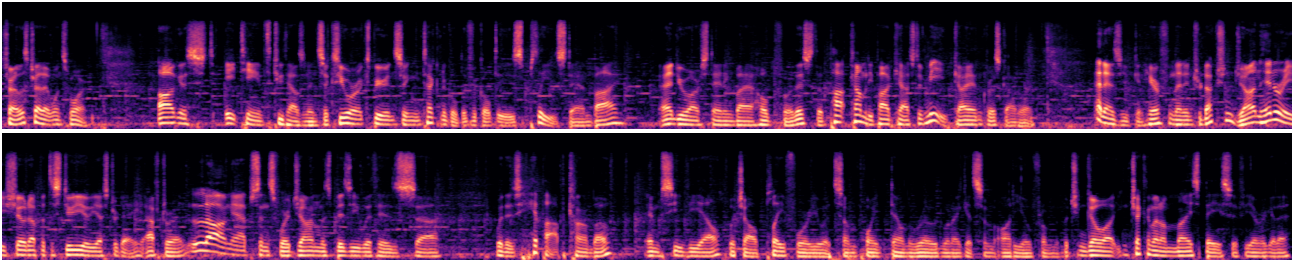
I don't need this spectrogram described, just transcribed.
Sorry, let's try that once more. August 18th, 2006. You are experiencing technical difficulties. Please stand by. And you are standing by, I hope, for this, the po- comedy podcast of me, Guy and Chris Conroy. And as you can hear from that introduction, John Henry showed up at the studio yesterday after a long absence where John was busy with his uh, with his hip hop combo, MCVL, which I'll play for you at some point down the road when I get some audio from them. But you can go out, you can check them out on MySpace if you ever get a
